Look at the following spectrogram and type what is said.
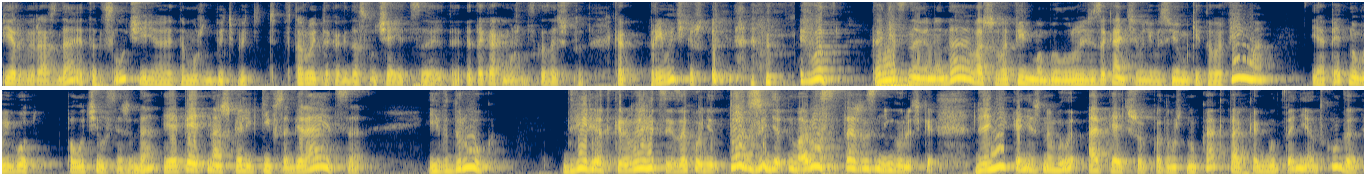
первый раз, да, этот случай, а это может быть, быть второй-то, когда случается, это, это как можно сказать, что как привычка, что? И вот конец, наверное, да, вашего фильма был, или заканчивали вы съемки этого фильма, и опять Новый год получился же, да? И опять наш коллектив собирается, и вдруг Двери открываются и заходит тот же Дед Мороз, та же Снегурочка. Для них, конечно, был опять шок, потому что ну как так, как будто ниоткуда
